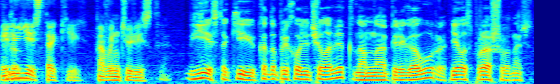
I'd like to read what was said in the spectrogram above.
Или да. есть такие авантюристы? Есть такие. Когда приходит человек к нам на переговоры, я его спрашиваю, значит,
